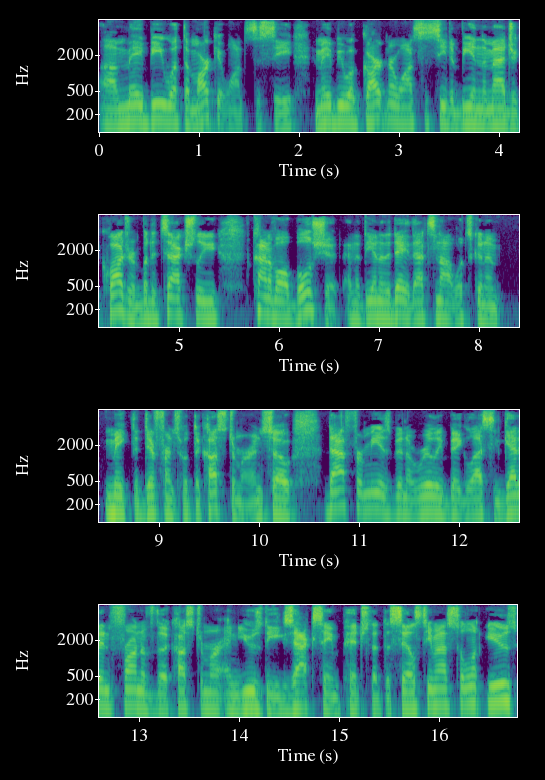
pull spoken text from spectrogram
um, may be what the market wants to see it may be what gartner wants to see to be in the magic quadrant but it's actually kind of all bullshit and at the end of the day that's not what's going to make the difference with the customer. And so that for me has been a really big lesson. Get in front of the customer and use the exact same pitch that the sales team has to use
